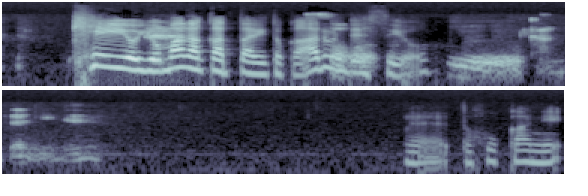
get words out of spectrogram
K を読まなかったりとかあるんですよ。うん完全にね。えっ、と、他に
